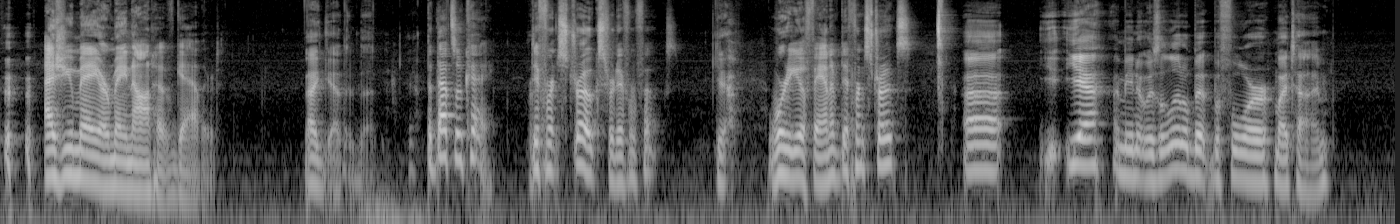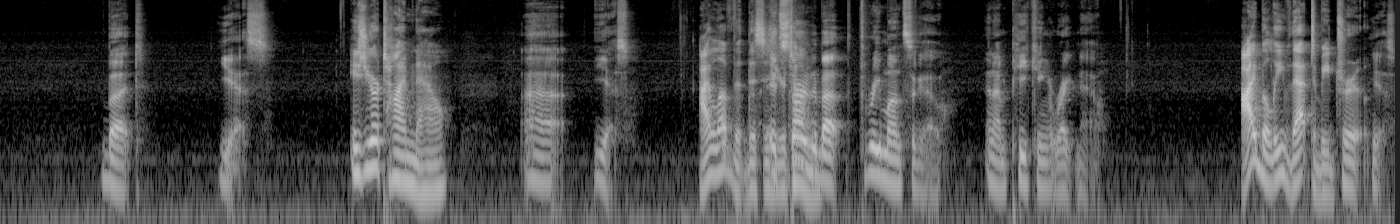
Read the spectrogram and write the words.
as you may or may not have gathered. I gathered that. Yeah. But that's okay. Different strokes for different folks. Yeah. Were you a fan of different strokes? Uh, y- yeah. I mean, it was a little bit before my time, but yes, Is your time now? uh, yes. I love that this is It your started time. about three months ago, and I'm peaking right now. I believe that to be true. Yes.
